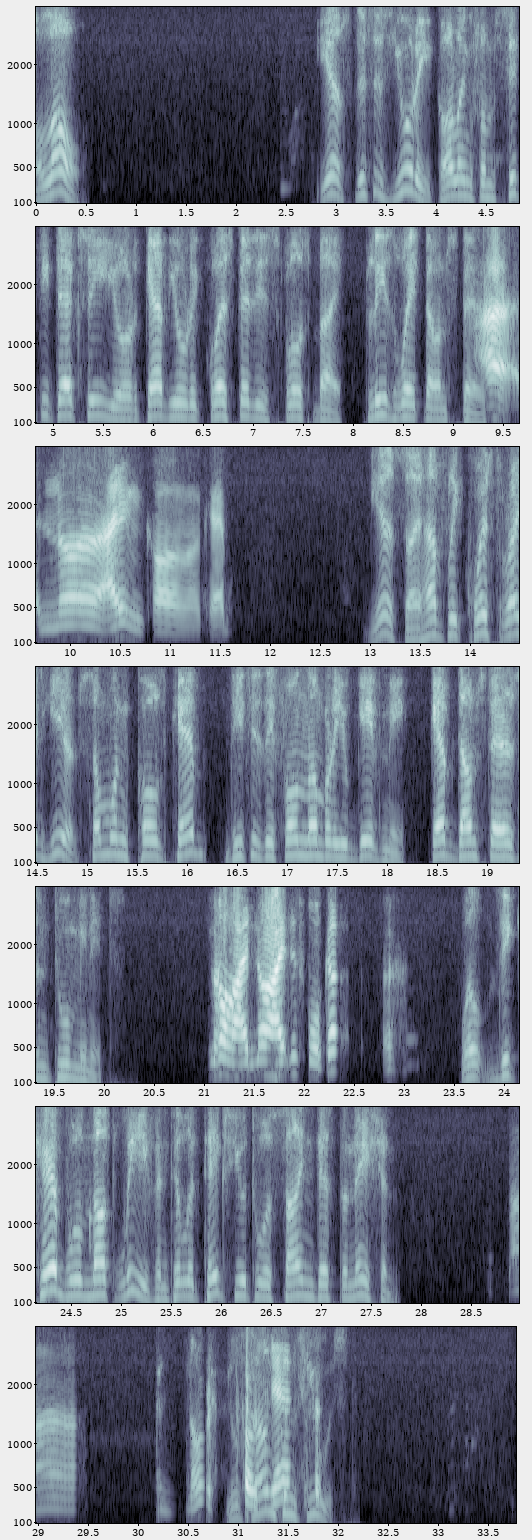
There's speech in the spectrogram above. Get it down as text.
Hello? Yes, this is Yuri calling from City Taxi. Your cab you requested is close by. Please wait downstairs. I, no, I didn't call no cab. Yes, I have request right here. Someone called cab. This is the phone number you gave me. Cab downstairs in two minutes. No, I no, I just woke up. Well, the cab will not leave until it takes you to a signed destination. Uh, no, You no sound cab. confused.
